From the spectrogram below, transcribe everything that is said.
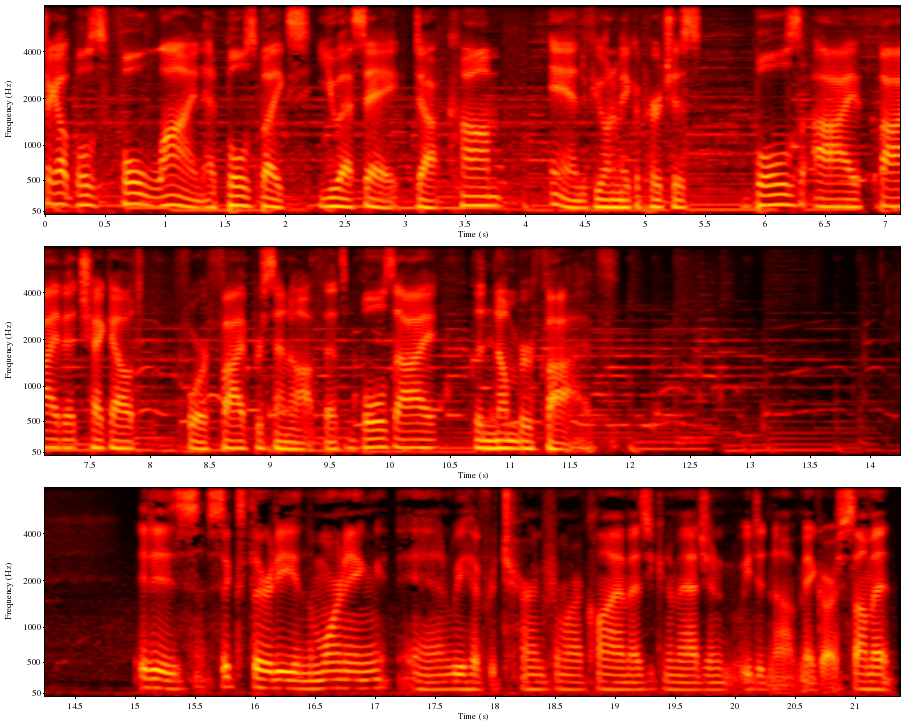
Check out Bulls' full line at bullsbikesusa.com. And if you want to make a purchase, Bullseye 5 at checkout for 5% off. That's Bullseye, the number 5. It is 6:30 in the morning and we have returned from our climb. As you can imagine, we did not make our summit.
